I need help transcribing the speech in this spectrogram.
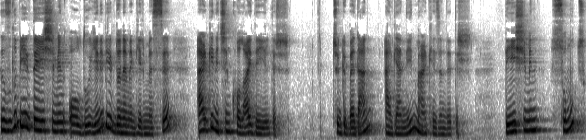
hızlı bir değişimin olduğu yeni bir döneme girmesi ergen için kolay değildir. Çünkü beden ergenliğin merkezindedir. Değişimin somut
